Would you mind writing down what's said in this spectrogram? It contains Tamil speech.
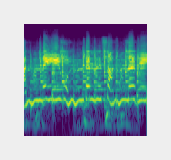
அன்னை உந்தன் சன்னதி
